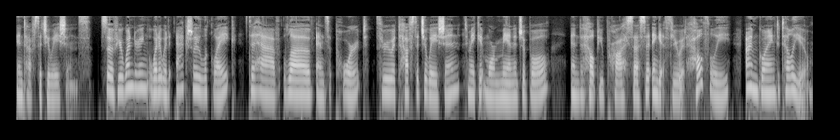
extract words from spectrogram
in tough situations. So if you're wondering what it would actually look like to have love and support through a tough situation to make it more manageable and to help you process it and get through it healthily, I'm going to tell you.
